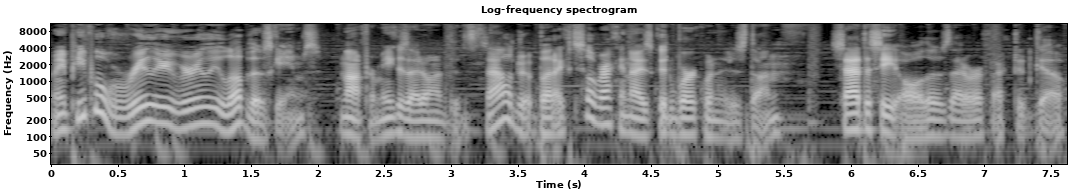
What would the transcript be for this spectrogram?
I mean, people really, really love those games. Not for me because I don't have the nostalgia, but I can still recognize good work when it is done. Sad to see all those that are affected go.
